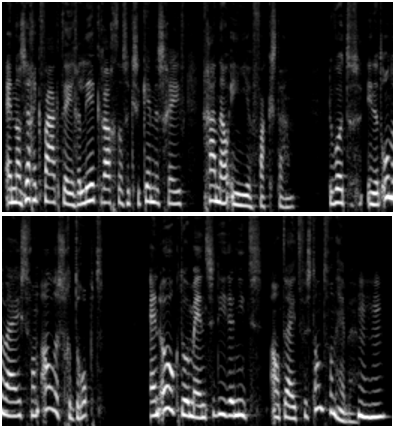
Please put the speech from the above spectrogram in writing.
En dan zeg ik vaak tegen leerkrachten als ik ze kennis geef: ga nou in je vak staan. Er wordt in het onderwijs van alles gedropt. En ook door mensen die er niet altijd verstand van hebben. Mm -hmm.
